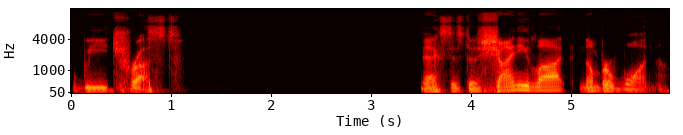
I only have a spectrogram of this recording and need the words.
We Trust. Next is the shiny lot number one.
